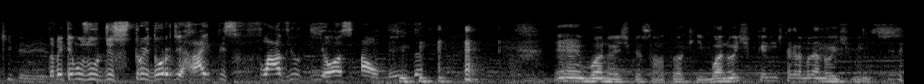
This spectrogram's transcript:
que beleza. Também temos o destruidor de hypes, Flávio Dios Almeida. é, boa noite, pessoal. Tô aqui. Boa noite porque a gente tá gravando à noite, mas.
